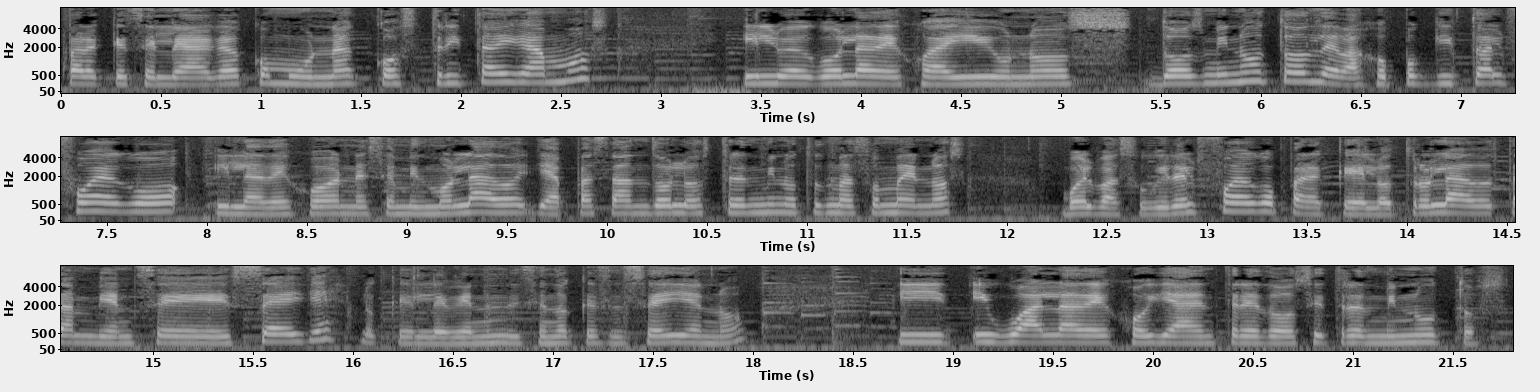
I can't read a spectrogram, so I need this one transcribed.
para que se le haga como una costrita, digamos, y luego la dejo ahí unos dos minutos, le bajo poquito al fuego y la dejo en ese mismo lado, ya pasando los tres minutos más o menos, vuelvo a subir el fuego para que el otro lado también se selle, lo que le vienen diciendo que se selle, ¿no? Y igual la dejo ya entre dos y tres minutos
